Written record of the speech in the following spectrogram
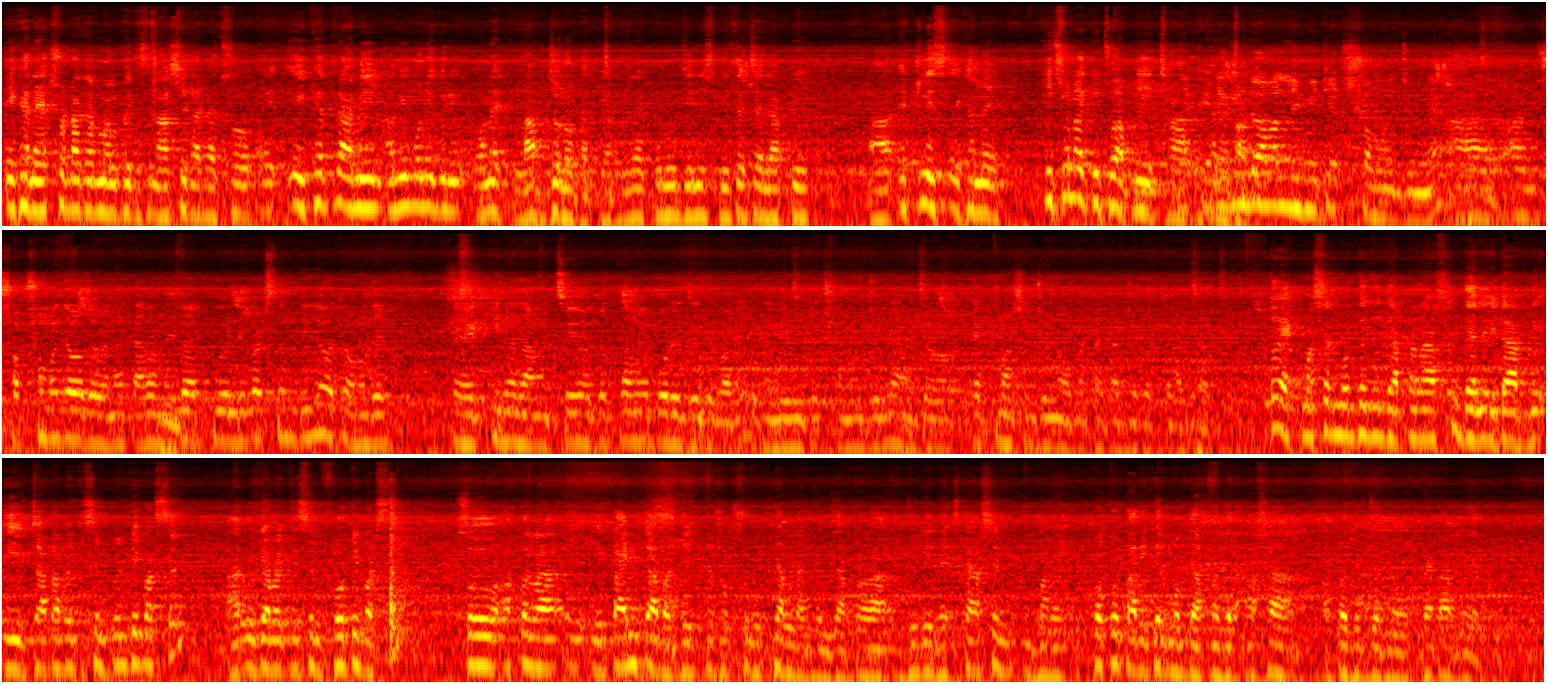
এখানে একশো টাকার মাল পাইতেছেন আশি টাকা। সো এই ক্ষেত্রে আমি আমি মনে করি অনেক লাভজনক আর কি। আপনারা কোনো জিনিস নিতে চাইলে আপনি অ্যাটলিস্ট এখানে কিছু না কিছু আপনি ছাড় এটা কিন্তু আমার লিমিটেড সময়ের জন্য। আর আর সব সময় দেওয়া যাবে না কারণ এটা টোয়েন্টি পার্সেন্ট দিলে হয়তো আমাদের কিনা দামের চেয়ে হয়তো কমে পড়ে যেতে পারে। এটা লিমিটেড সময়ের জন্য হয়তো এক মাসের জন্য অফারটা কার্যকর করতে আচ্ছা আচ্ছা। তো এক মাসের মধ্যে যদি আপনারা আসেন দেন এটা আপনি এই চাটা পাইতেছেন টোয়েন্টি পার্সেন্ট আর ওইটা পাইতেছেন ফোর্টি পার্সেন্ট সো আপনারা এই- টাইমটা আবার ডেটটা সবসময় খেয়াল রাখবেন যে আপনারা যদি নেক্সট আসেন মানে কত তারিখের মধ্যে আপনাদের আসা আপনাদের জন্য বেটার হয়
